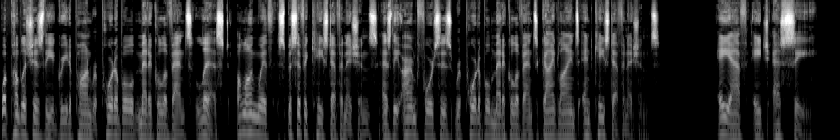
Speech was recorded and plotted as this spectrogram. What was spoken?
What publishes the agreed upon reportable medical events list along with specific case definitions as the Armed Forces Reportable Medical Events Guidelines and Case Definitions? AFHSC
